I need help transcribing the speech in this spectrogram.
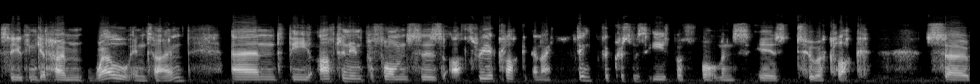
So you can get home well in time. And the afternoon performances are three o'clock, and I think the Christmas Eve performance is two o'clock. So,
